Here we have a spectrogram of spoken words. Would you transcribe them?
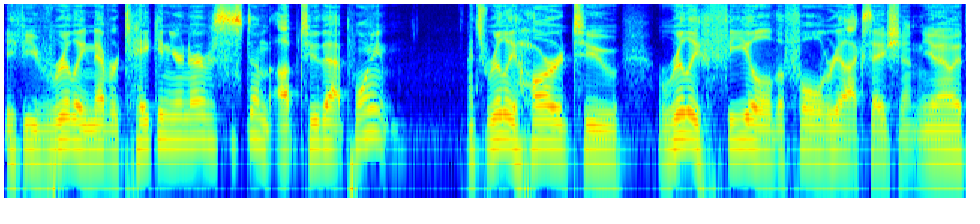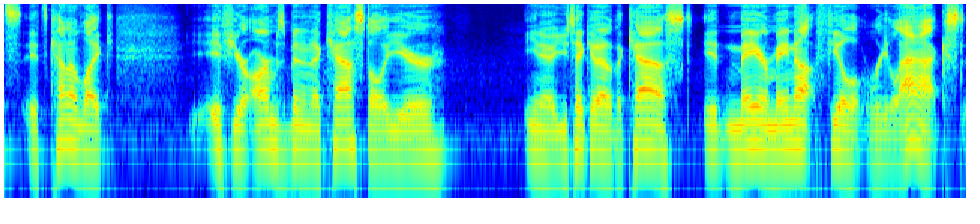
if you've really never taken your nervous system up to that point it's really hard to really feel the full relaxation you know? It's it's kind of like if your arm's been in a cast all year you know, you take it out of the cast, it may or may not feel relaxed.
